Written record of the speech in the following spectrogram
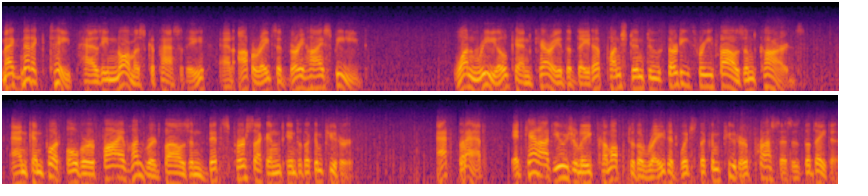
Magnetic tape has enormous capacity and operates at very high speed. One reel can carry the data punched into 33,000 cards and can put over 500,000 bits per second into the computer. At that, it cannot usually come up to the rate at which the computer processes the data.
